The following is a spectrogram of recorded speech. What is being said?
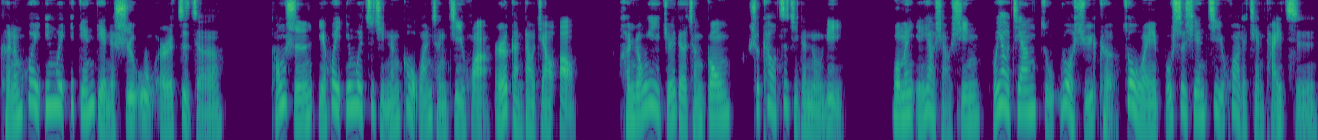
可能会因为一点点的失误而自责，同时也会因为自己能够完成计划而感到骄傲，很容易觉得成功是靠自己的努力。我们也要小心，不要将“主若许可”作为不事先计划的潜台词，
